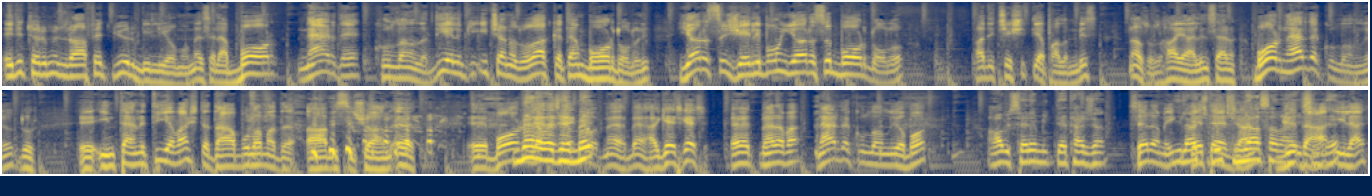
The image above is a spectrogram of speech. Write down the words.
editörümüz Rafet Gür biliyor mu? Mesela bor nerede kullanılır? Diyelim ki İç Anadolu hakikaten bor dolu. Yarısı jelibon yarısı bor dolu. Hadi çeşit yapalım biz. Nasıl olsa hayalin sen. Bor nerede kullanılıyor? Dur. Ee, interneti yavaş da daha bulamadı abisi şu an. Evet. Ee, bor Merhaba nerede? Cem Bey. Me- me- ha, geç geç. Evet merhaba. Nerede kullanılıyor bor? Abi seramik, deterjan, Seramik, İlaç ve deterjan, kimya sanayisinde gıda, ilaç.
